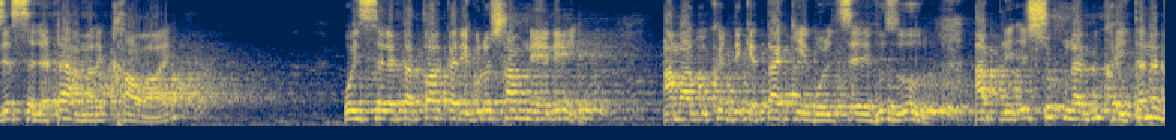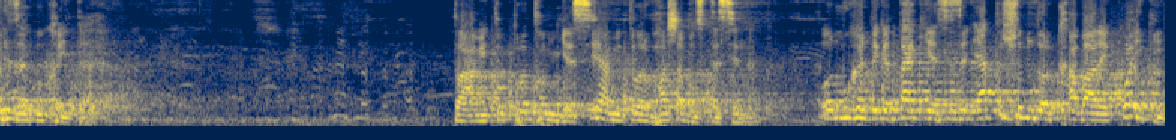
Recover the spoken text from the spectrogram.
যে ছেলেটা আমারে খাওয়ায়, ওই ছেলেটা তরকারিগুলো সামনে এনে আমার মুখের দিকে তাকিয়ে বলছে, হুজুর, আপনি শুকনা গু খাইতা না ভিজা গু খাইতা তো আমি তো প্রথম গেছি, আমি তো ওর ভাষা বুঝতেছি না। ওর মুখের দিকে তাকিয়েছে যে এত সুন্দর খাবারে কয় কি?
